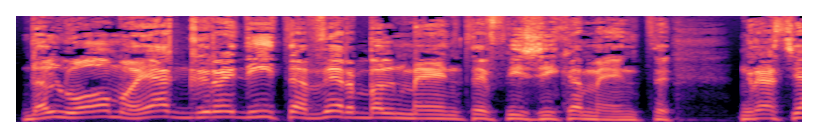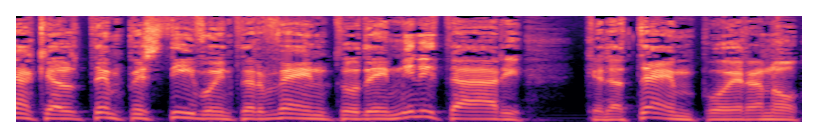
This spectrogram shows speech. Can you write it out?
dall'uomo e aggredita verbalmente e fisicamente, grazie anche al tempestivo intervento dei militari che da tempo erano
